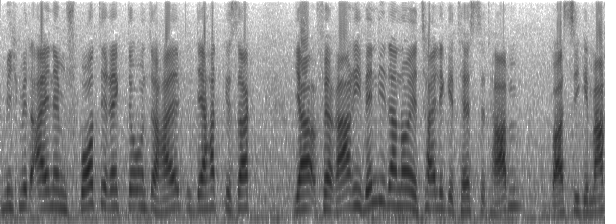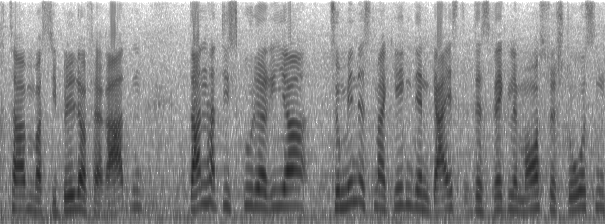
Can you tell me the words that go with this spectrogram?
mich mit einem Sportdirektor unterhalten, der hat gesagt, ja, Ferrari, wenn die da neue Teile getestet haben, was sie gemacht haben, was die Bilder verraten, dann hat die Scuderia zumindest mal gegen den Geist des Reglements verstoßen,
